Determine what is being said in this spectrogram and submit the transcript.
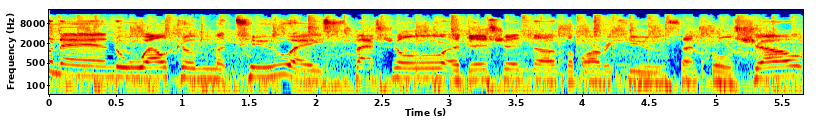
Afternoon, and welcome to a special edition of the Barbecue Central Show.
